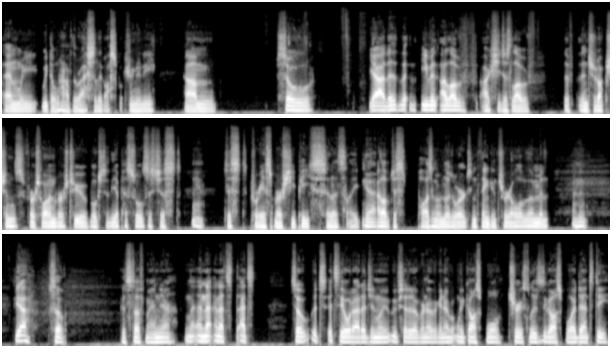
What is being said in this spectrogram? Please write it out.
then we we don't have the rest of the gospel community. Um, so yeah, the, the, even I love I actually just love the, the introductions, verse one and verse two of most of the epistles. It's just Yeah. just grace, mercy, peace, and it's like Yeah. I love just pausing on those words and thinking through all of them, and Mhm. yeah, so Good stuff, man. Yeah, and and, that, and that's that's so it's it's the old adage, and we, we've said it over and over again. Haven't we? Gospel truth leads to gospel identity,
